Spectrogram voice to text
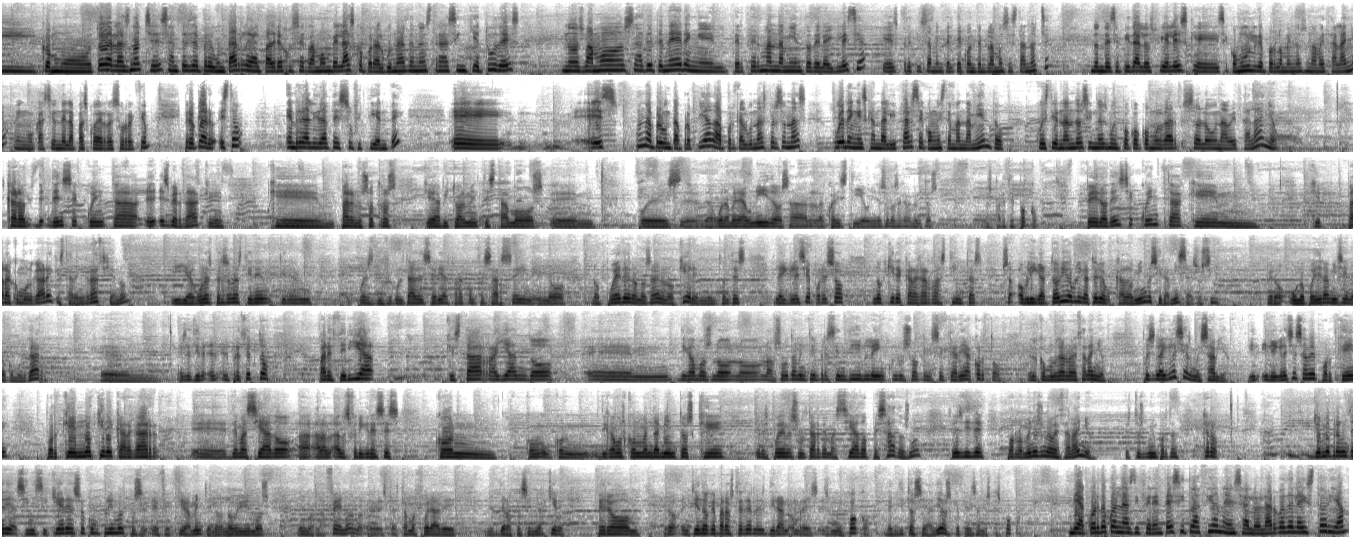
Y como todas las noches, antes de preguntarle al padre José Ramón Velasco por algunas de nuestras inquietudes, Nos vamos a detener en el tercer mandamiento de la Iglesia, que es precisamente el que contemplamos esta noche, donde se pide a los fieles que se comulgue por lo menos una vez al año, en ocasión de la Pascua de Resurrección. Pero claro, esto en realidad es suficiente. Eh, es una pregunta apropiada porque algunas personas pueden escandalizarse con este mandamiento, cuestionando si no es muy poco comulgar solo una vez al año. Claro, dense cuenta, e, es verdad que, que para nosotros que habitualmente estamos em, pues eh, de alguna manera unidos a la Eucaristía, unidos a los sacramentos, nos parece poco. Pero dense cuenta que, em, que para comulgar hay que estar en gracia, ¿no? y algunas personas tienen, tienen pues dificultades serias para confesarse y, no, no pueden o no saben o no quieren. Y entonces la iglesia por eso no quiere cargar las tintas. O sea, obligatorio, obligatorio, cada domingo es ir a misa, eso sí. Pero uno puede ir a misa y no comulgar. Eh, es decir, el, precepto parecería que está rayando, eh, digamos, lo, absolutamente imprescindible, incluso que se quedaría corto el comulgar una vez al año. Pues la iglesia es muy sabia y, la iglesia sabe por qué, por qué no quiere cargar eh, demasiado a, los feligreses con, con, digamos, con mandamientos que, que, les pueden resultar demasiado pesados, ¿no? Entonces dice, por lo menos una vez al año. Esto es muy importante. Claro, yo me preguntaría, si ni siquiera eso cumplimos, pues efectivamente no, no, vivimos, vivimos la fe, ¿no? Estamos fuera de, de, lo que el Señor quiere. Pero, pero entiendo que para ustedes les dirán, hombre, es, muy poco. Bendito sea Dios, que pensamos que es poco. De acuerdo con las diferentes situaciones a lo largo de la historia,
